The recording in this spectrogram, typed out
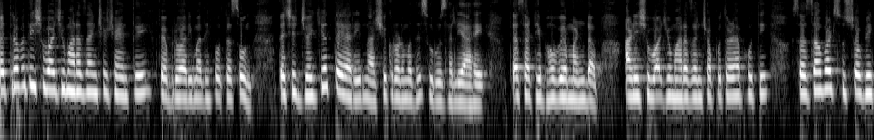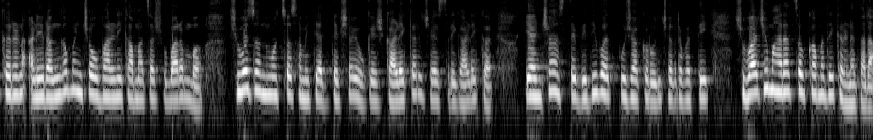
छत्रपती शिवाजी महाराजांची जयंती फेब्रुवारीमध्ये होत असून त्याची जय्यत तयारी नाशिक रोडमध्ये सुरू झाली आहे. त्यासाठी भव्य मंडप आणि शिवाजी महाराजांच्या पुतळ्याभोवती सजावट सुशोभीकरण आणि रंगमंच उभारणी कामाचा शुभारंभ शिवजन्मोत्सव समिती अध्यक्ष योगेश गाडेकर जयश्री गाडेकर यांच्या हस्ते विधिवत पूजा करून छत्रपती शिवाजी महाराज चौकामध्ये करण्यात आला.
